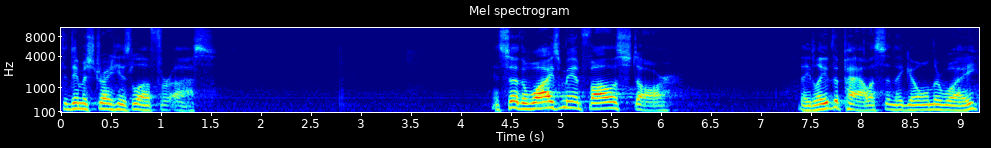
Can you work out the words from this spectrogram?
to demonstrate his love for us. And so the wise men follow the star. They leave the palace and they go on their way.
